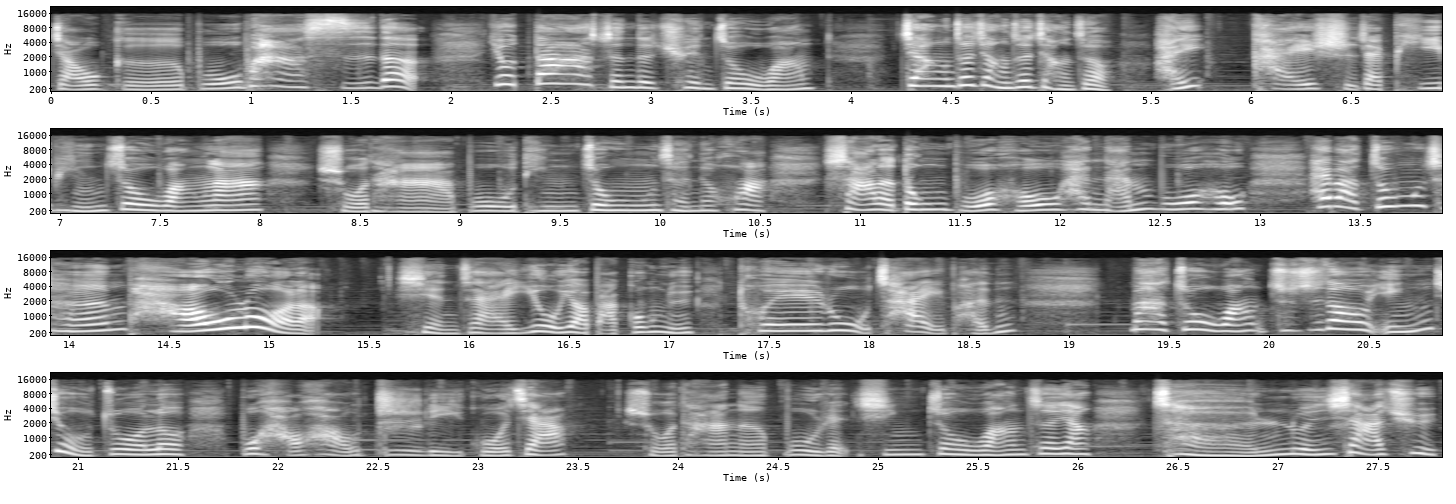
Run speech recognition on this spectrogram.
焦葛不怕死的，又大声的劝纣王。讲着讲着讲着，嘿。开始在批评纣王啦，说他不听忠臣的话，杀了东伯侯和南伯侯，还把忠臣抛落了。现在又要把宫女推入菜盆，骂纣王只知道饮酒作乐，不好好治理国家。说他呢不忍心纣王这样沉沦下去，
